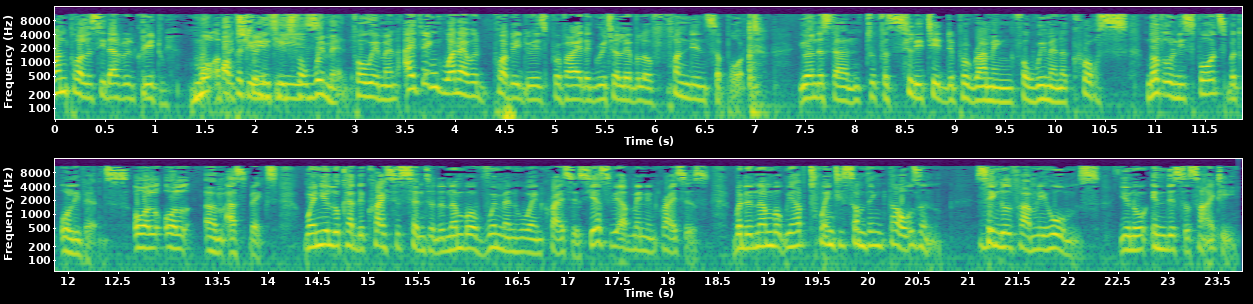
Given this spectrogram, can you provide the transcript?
One policy that would create more, more opportunities, opportunities, for women. For women. I think what I would probably do is provide a greater level of funding support. You understand, to facilitate the programming for women across not only sports but all events, all all um, aspects. When you look at the crisis center, the number of women who are in crisis. Yes, we have men in crisis, but the number we have twenty something thousand single family homes, you know, in this society.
